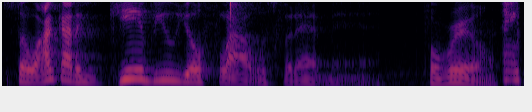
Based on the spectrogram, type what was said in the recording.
So I gotta give you your flowers for that, man. For real. Thank,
